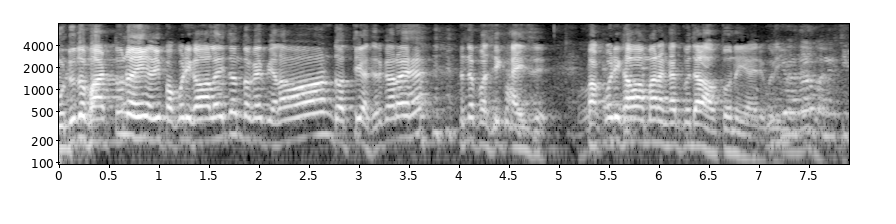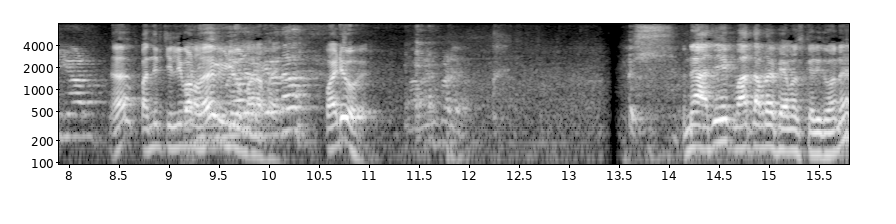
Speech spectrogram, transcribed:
મોઢું તો ફાટતું નહીં. હવે પકોડી ખાવા લઈ જાવ ને તો કઈ પેલા દોતથી હાજર કરે છે અને પછી ખાય છે. પકોડી ખાવા અમારા અંગાત કોઈ દાળ આવતો નહીં યાર કોઈ. પનીર ચીલી વાળો. હે? પનીર ચીલી વાળો હે વીડિયો મારા ભાઈ? પડ્યો હે? અને આજે એક વાત આપણે ફેમસ કરી દો ને.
